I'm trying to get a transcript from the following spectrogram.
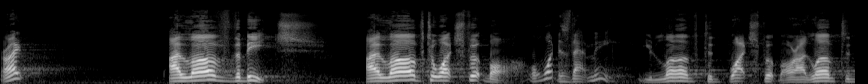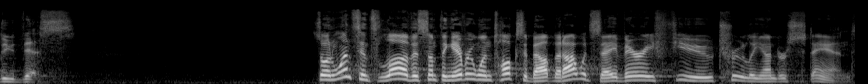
Right? I love the beach. I love to watch football. Well, what does that mean? You love to watch football, or I love to do this. So, in one sense, love is something everyone talks about, but I would say very few truly understand.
